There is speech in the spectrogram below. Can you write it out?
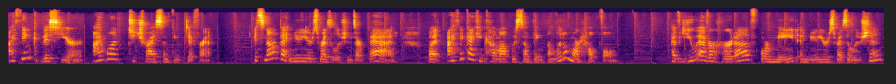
I think this year I want to try something different. It's not that New Year's resolutions are bad, but I think I can come up with something a little more helpful. Have you ever heard of or made a New Year's resolution?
